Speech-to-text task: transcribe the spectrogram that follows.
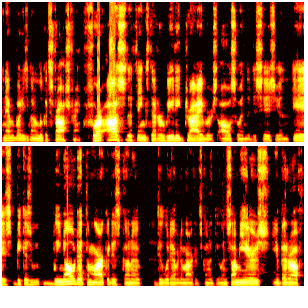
and everybody's going to look at straw strength. For us, the things that are really drivers also in the decision is because we know that the market is going to do whatever the market's going to do. In some years, you're better off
